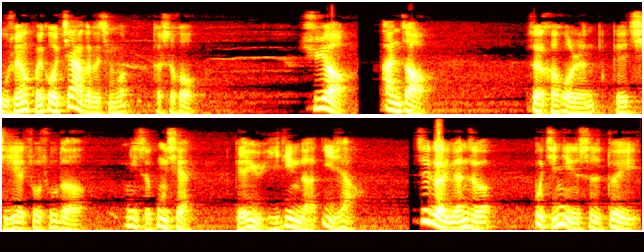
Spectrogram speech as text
股权回购价格的情况的时候，需要按照。这个合伙人给企业做出的历史贡献，给予一定的溢价。这个原则不仅仅是对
